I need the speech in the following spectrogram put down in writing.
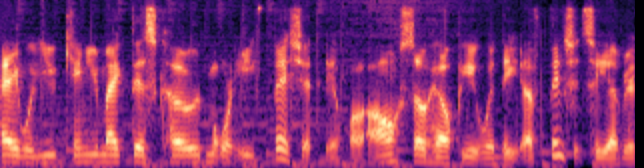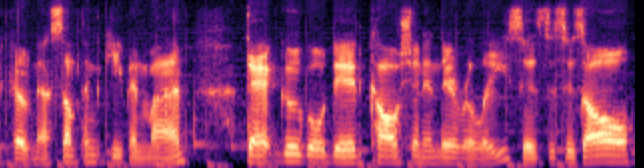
hey, will you can you make this code more efficient?" It will also help you with the efficiency of your code. Now, something to keep in mind that Google did caution in their release is this is all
